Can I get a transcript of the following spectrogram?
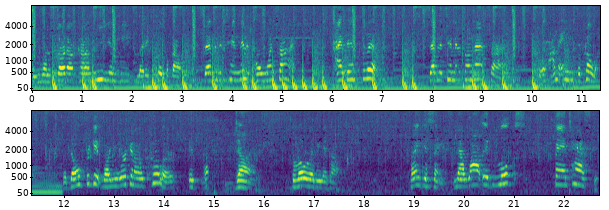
So you want to start out kind of medium heat, let it cook about 7 to 10 minutes on one side. And then flip. 7 to 10 minutes on that side. Or I'm aiming for color. But don't forget, while you're working on color, it's done. Glory be to God. Thank you, Saints. Now, while it looks fantastic,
